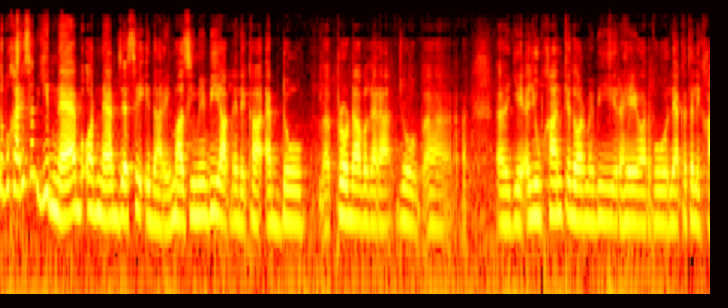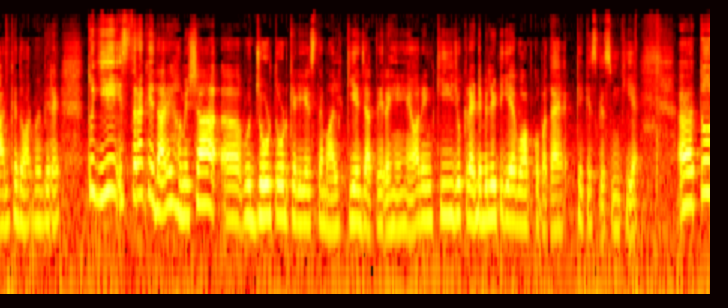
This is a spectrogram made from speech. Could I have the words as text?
तो बुखारी साहब, ये नैब और नैब जैसे इदारे, माजी में भी आपने देखा, एबडो प्रोडा वगैरह जो ये अयूब खान के दौर में भी रहे और वो लियाकत अली ख़ान के दौर में भी रहे। तो ये इस तरह के इदारे हमेशा वो जोड़ तोड़ के लिए इस्तेमाल किए जाते रहे हैं और इनकी जो क्रेडिबिलिटी है वो आपको पता है कि किस किस्म की है। तो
